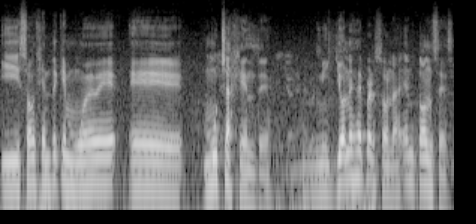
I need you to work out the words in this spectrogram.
Y son gente que mueve eh, mucha gente, Millones de personas. Entonces,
